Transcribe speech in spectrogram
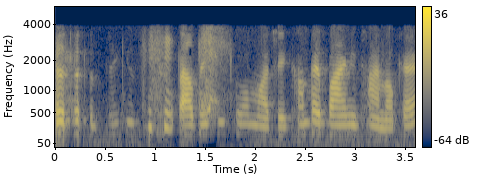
thank you. Well, thank you so much. Hey, come back by any time, okay?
